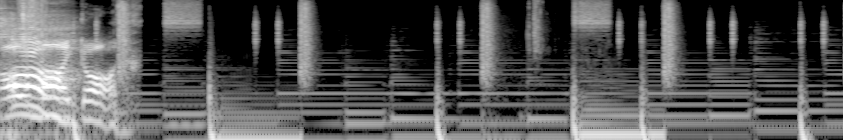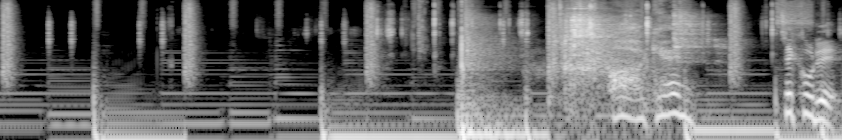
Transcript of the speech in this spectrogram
Oh my oh. god! Oh, again! Tickled it.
